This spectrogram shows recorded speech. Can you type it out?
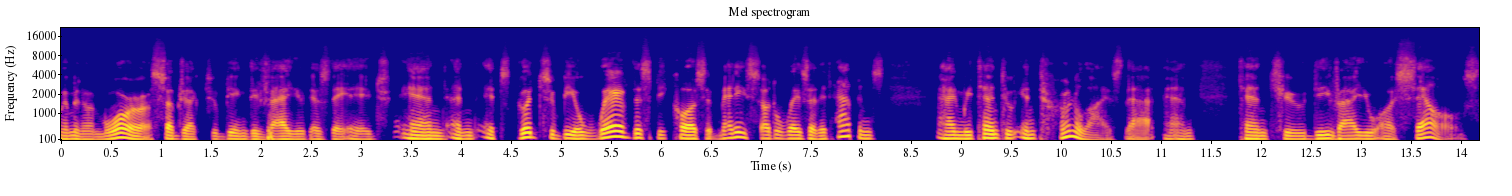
Women are more subject to being devalued as they age. And, and it's good to be aware of this because in many subtle ways that it happens, and we tend to internalize that and tend to devalue ourselves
